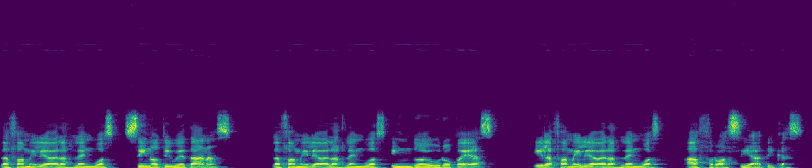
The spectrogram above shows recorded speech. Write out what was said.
la familia de las lenguas sino-tibetanas, la familia de las lenguas indoeuropeas y la familia de las lenguas afroasiáticas.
